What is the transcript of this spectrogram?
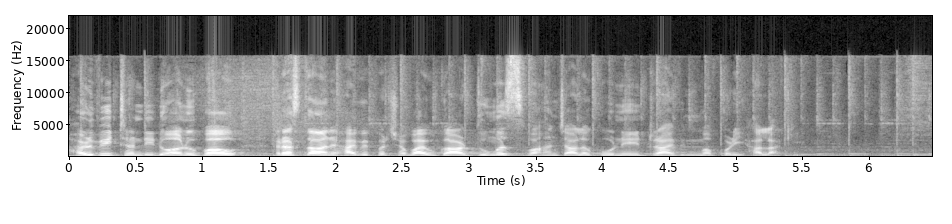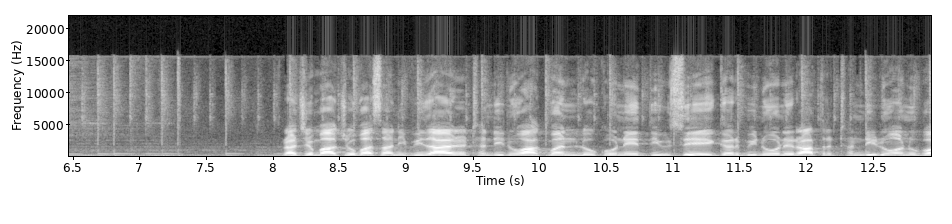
હળવી ઠંડીનો અનુભવ રસ્તા અને હાઈવે પર છવાયું ગાઢ ધુમ્મસ વાહન ચાલકોને ડ્રાઇવિંગમાં પડી હાલાકી રાજ્યમાં ચોમાસાની વિદાય અને ઠંડીનું આગમન લોકોને દિવસે ગરમીનો અને રાત્રે ઠંડીનો અનુભવ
